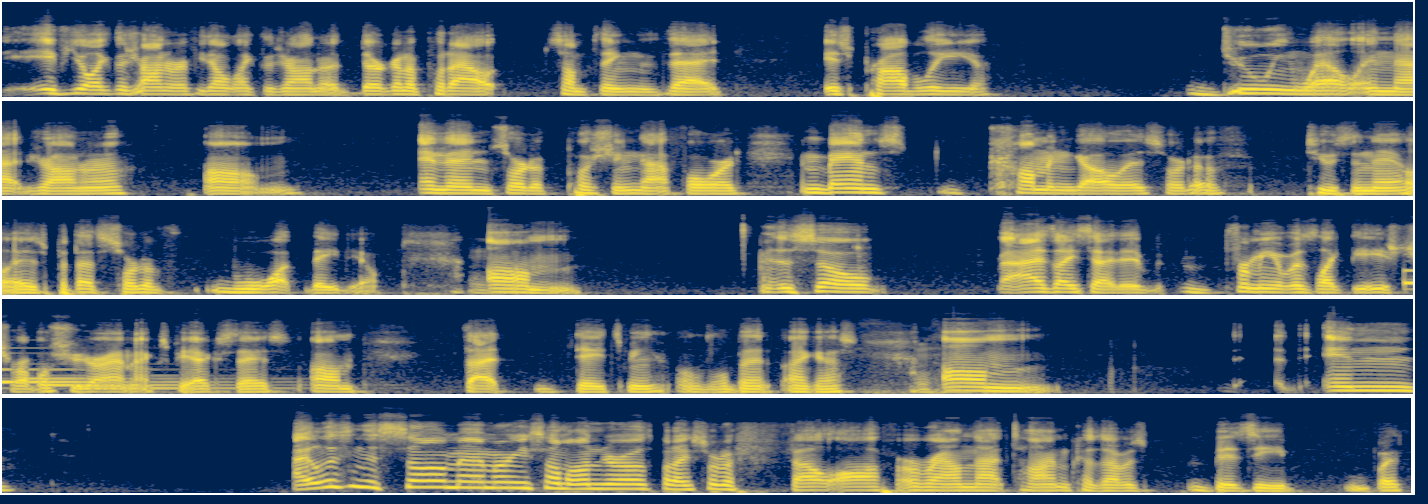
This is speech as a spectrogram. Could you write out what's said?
if you like the genre, if you don't like the genre, they're going to put out something that is probably doing well in that genre, um, and then sort of pushing that forward. And bands come and go as sort of Tooth and Nail is, but that's sort of what they do. Mhm. Um, so, as I said, it, for me, it was like the Ace Troubleshooter MXPX days. Um, that dates me a little bit, I guess. Mhm. Um, and I listened to some Emery, some Underoath, but I sort of fell off around that time because I was busy with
